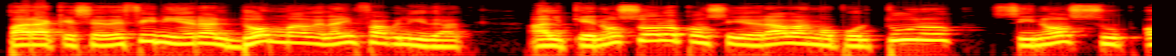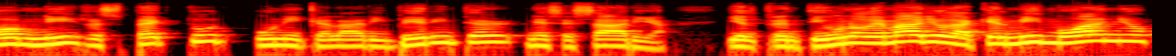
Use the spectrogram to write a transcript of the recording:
para que se definiera el dogma de la infabilidad al que no solo consideraban oportuno, sino sub omni respectud unicalariberinter necesaria. Y el 31 de mayo de aquel mismo año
